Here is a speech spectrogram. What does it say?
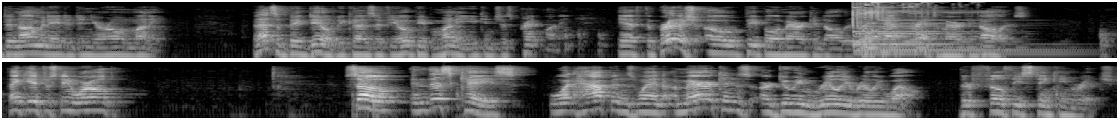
denominated in your own money. And that's a big deal because if you owe people money, you can just print money. If the British owe people American dollars, they can't print American dollars. Thank you, Interesting World. So, in this case, what happens when Americans are doing really, really well? They're filthy, stinking rich.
